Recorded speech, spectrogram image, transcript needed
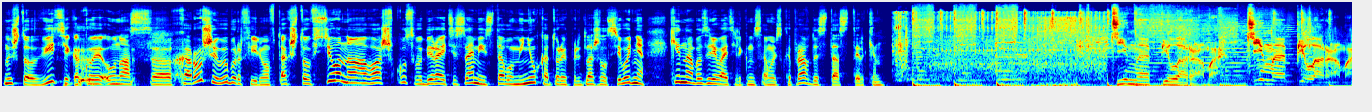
Ну что, видите, какой у нас э, хороший выбор фильмов. Так что все на ваш вкус выбирайте сами из того меню, которое предложил сегодня кинообозреватель «Комсомольской правды» Стас Тыркин. Кинопилорама. Кинопилорама.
